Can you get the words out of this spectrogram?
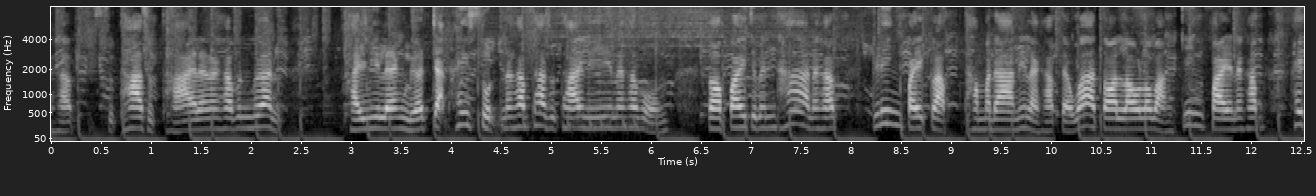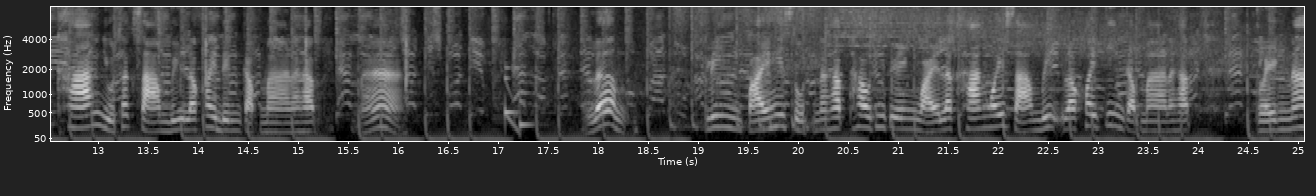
นะครับ สุดท่าสุดท้ายแล้วนะครับเพื่อนๆ ใครมีแรงเหลือจัดให้สุดนะครับท่าสุดท้ายนี้นะครับผม ต่อไปจะเป็นท่านะครับกลิ้งไปกลับธรรมดานี่แหละครับ แต่ว่าตอนเราระหว่างกลิ้งไปนะครับ ให้ค้างอยู่สัก 3 วิแล้วค่อยดึงกลับมานะครับนะเริ่มกลิ้งไปให้สุดนะครับ เท่าที่ตัวเองไหวแล้วค้างไว้ 3 วิแล้วค่อยกลิ้งกลับมานะครับ เกรงหน้า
